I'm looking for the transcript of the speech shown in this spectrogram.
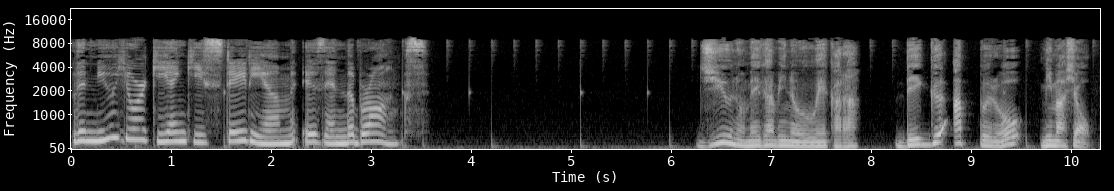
The New York Yankees Stadium is in the Bronx. 自由の女神の上からビッグアップルを見ましょう。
